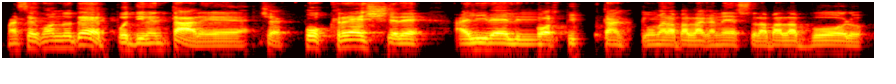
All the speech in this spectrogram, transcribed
Ma secondo te può diventare, cioè può crescere ai livelli di sport importanti come la pallacanestro, la pallavolo,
